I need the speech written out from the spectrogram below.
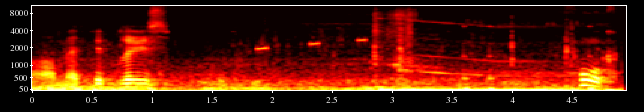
Uh, medkit, please. Fuck.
